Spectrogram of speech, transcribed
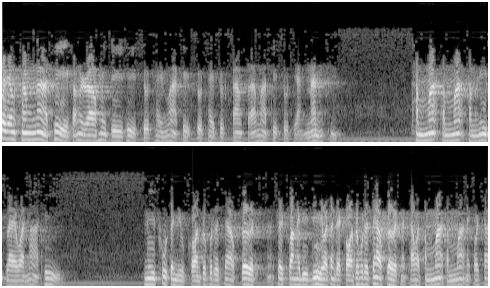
ก็ต้องทำหน้าที่ของเราให้ดีที่สุดให้มากที่สุดให้สุดความสามารถที่สุดอย่างนั้นธรรมะธรรมะคำนี้แปลว่าหน้าที่ มีพูดกันอยู่ก่อนพระพุทธเจ้าเกิด ช่วยฟังให้ดีๆว่าตั้งแต่ก่อนพระพุทธเจ้าเกิดคำว่าธรรมะธรรมะเนี่ยเขาใช้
